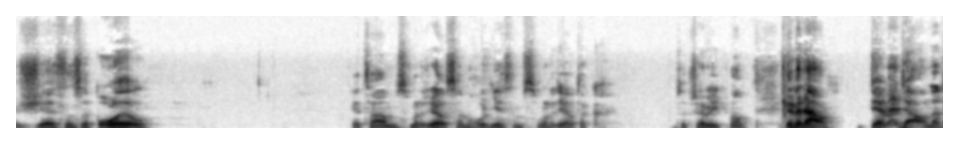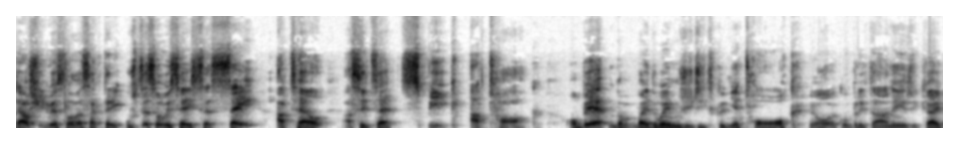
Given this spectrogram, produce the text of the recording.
že jsem se polil. Kecám, smrděl jsem, hodně jsem smrděl, tak se převlík, no. Jdeme dál. Jdeme dál na další dvě slovesa, které úzce souvisejí se say a tell, a sice speak a talk. Obě, by the way, můžeš říct klidně talk, jo, jako v Británii říkají,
